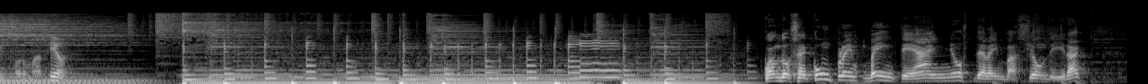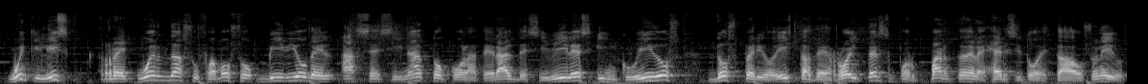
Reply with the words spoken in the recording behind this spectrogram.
información. Cuando se cumplen 20 años de la invasión de Irak, Wikileaks recuerda su famoso vídeo del asesinato colateral de civiles, incluidos dos periodistas de Reuters por parte del ejército de Estados Unidos.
